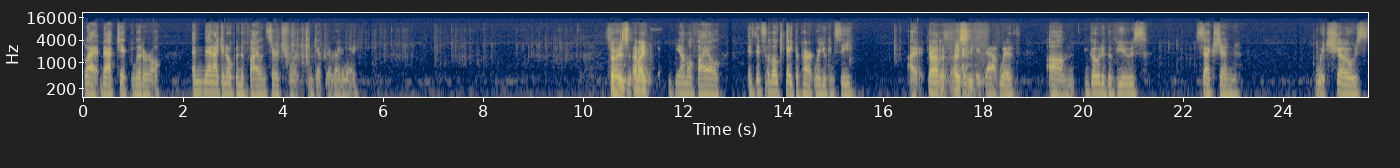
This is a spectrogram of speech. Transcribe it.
black backtick literal. And then I can open the file and search for it and get there right away. So is am I YAML file. It's, it's to locate the part where you can see. I, got it? I I see. that with um, go to the views section, which shows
